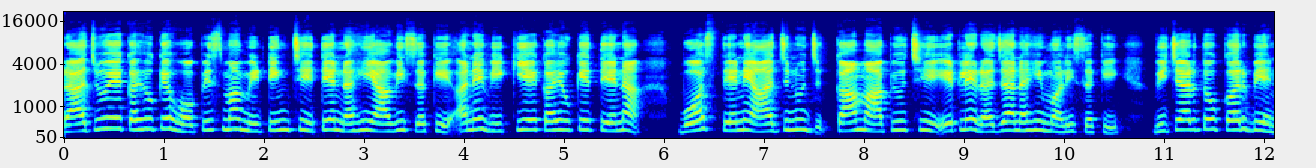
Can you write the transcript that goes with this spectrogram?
રાજુએ કહ્યું કે ઓફિસમાં મીટિંગ છે તે નહીં આવી શકે અને વિકીએ કહ્યું કે તેના બોસ તેને આજનું જ કામ આપ્યું છે એટલે રજા નહીં મળી શકે. વિચાર તો કર બેન,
